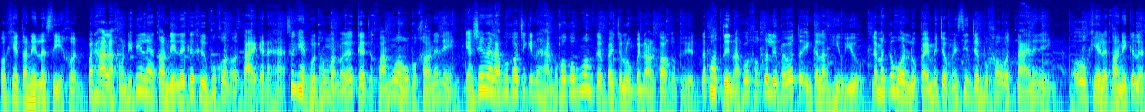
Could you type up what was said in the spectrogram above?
โอเค ตอนนี้เหลือ 4 คน ปัญหาหลักของดิสนีย์แลนด์ตอนนี้เลยก็คือผู้คนอดตายกันนะฮะ ซึ่งเหตุผลทั้งหมดมันก็เกิดจากความง่วงของพวกเขานั่นเอง อย่างเช่นเวลาพวกเขาจะกินอาหารพวกเขาก็ง่วงเกินไปจนลงไปนอนกองกับพื้น แล้วพอตื่นมาพวกเขาก็ลืมไปว่าตัวเองกำลังหิวอยู่ แล้วมันก็วนลูปไปไม่จบไม่สิ้นจนพวกเขาอดตายนั่นเอง โอเค แล้วตอนนี้ก็เหลือ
